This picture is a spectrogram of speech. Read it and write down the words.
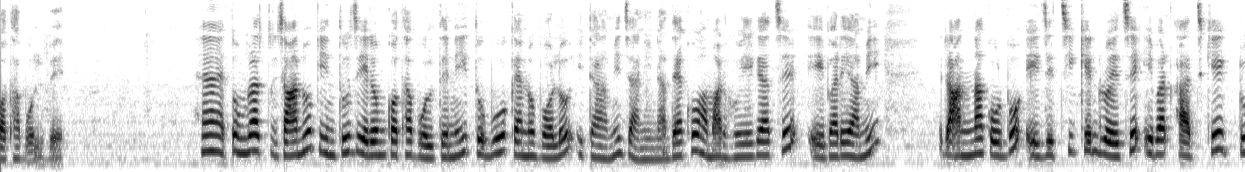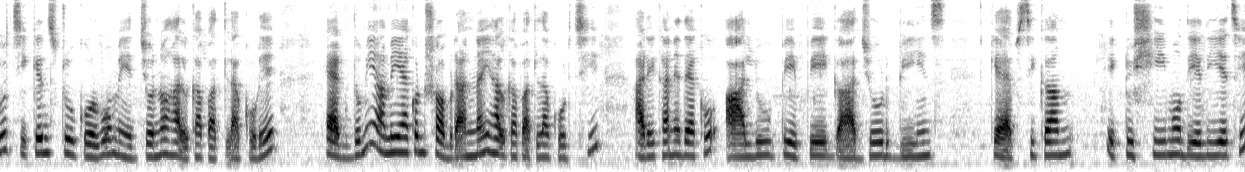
কথা বলবে। হ্যাঁ তোমরা জানো কিন্তু যে এরম কথা বলতে নেই, তবুও কেন বলো এটা আমি জানি না। দেখো, আমার হয়ে গেছে, এবারে আমি রান্না করব। এই যে চিকেন রয়েছে, এবার আজকে একটু চিকেন স্টু করব মেয়ের জন্য হালকা পাতলা করে। একদমই, আমি এখন সব রান্নাই হালকা পাতলা করছি। আর এখানে দেখো, আলু, পেঁপে, গাজর, বিনস, ক্যাপসিকাম, একটু শিমও দিয়ে দিয়েছি।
